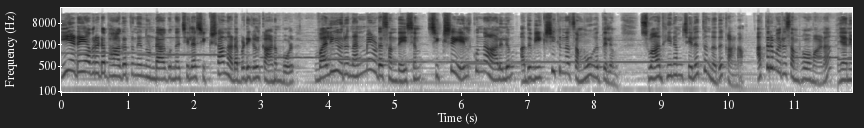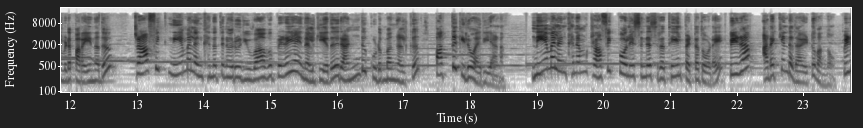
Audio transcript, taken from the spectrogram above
ഈയിടെ അവരുടെ ഭാഗത്തു നിന്നുണ്ടാകുന്ന ചില ശിക്ഷാ നടപടികൾ കാണുമ്പോൾ വലിയൊരു നന്മയുടെ സന്ദേശം ശിക്ഷ ഏൽക്കുന്ന ആളിലും അത് വീക്ഷിക്കുന്ന സമൂഹത്തിലും സ്വാധീനം ചെലുത്തുന്നത് കാണാം. അത്തരമൊരു സംഭവമാണ് ഞാൻ ഇവിടെ പറയുന്നത്. ട്രാഫിക് നിയമലംഘനത്തിന് ഒരു യുവാവ് പിഴയായി നൽകിയത് രണ്ട് കുടുംബങ്ങൾക്ക് പത്ത് കിലോ അരിയാണ്. നിയമലംഘനം ട്രാഫിക് പോലീസിന്റെ ശ്രദ്ധയിൽപ്പെട്ടതോടെ പിഴ അടയ്ക്കേണ്ടതായിട്ട് വന്നു. പിഴ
